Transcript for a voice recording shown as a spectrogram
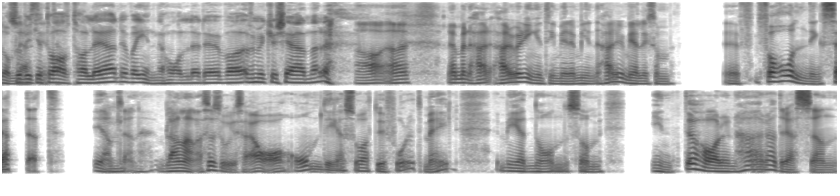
ja, Så vilket inte. avtal är det? Vad innehåller det? Vad, hur mycket tjänar det? Ja, ja, nej, men här, här är det ingenting mer minne. Här är det mer liksom eh, förhållningssättet egentligen. Mm. Bland annat så stod det så här, ja, om det är så att du får ett mejl med någon som inte har den här adressen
